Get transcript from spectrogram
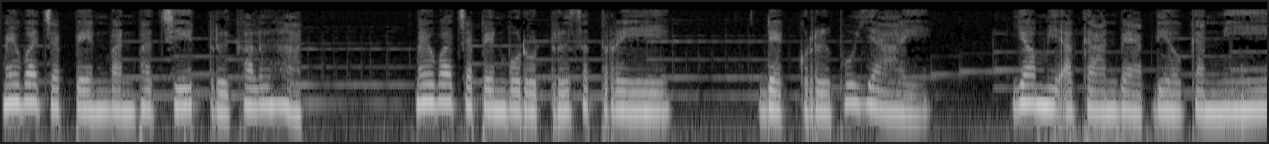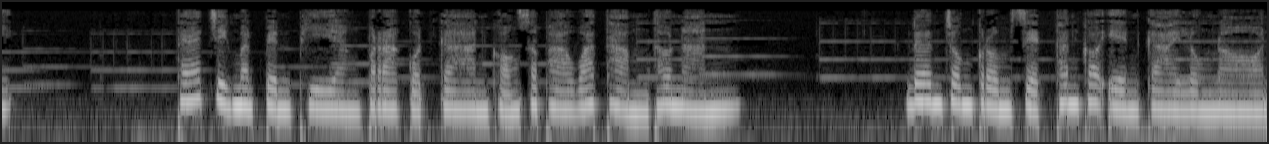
ไม่ว่าจะเป็นบรรพชิตหรือคฤหัสถ์ไม่ว่าจะเป็นบุรุษหรือสตรี เด็กหรือผู้ใหญ่ ย่อมมีอาการแบบเดียวกันนี้ แท้จริงมันเป็นเพียงปรากฏการณ์ของสภาวะธรรมเท่านั้น เดินจงกรมเสร็จท่านก็เอนกายลงนอน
